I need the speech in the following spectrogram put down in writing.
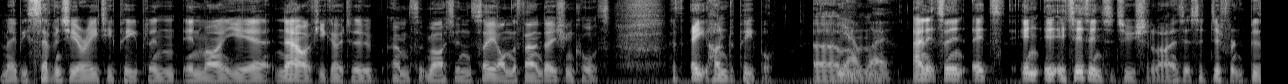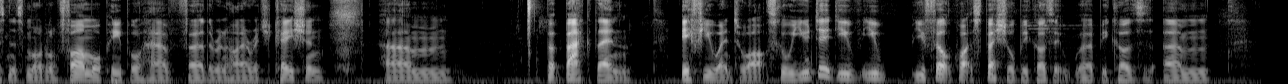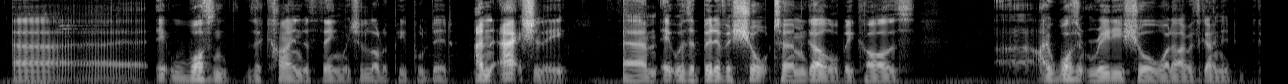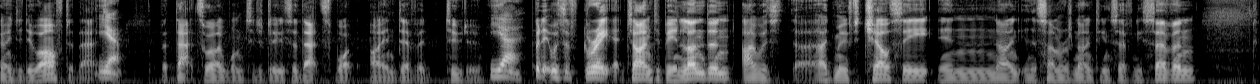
maybe seventy or eighty people in in my year. Now, if you go to um, St Martin's, say on the foundation course, there's eight hundred people. Um, Yeah, whoa. And it's in, it's in, it it is institutionalized. It's a different business model. Far more people have further and higher education. Um, but back then, if you went to art school, you did. You you you felt quite special because it uh, because um, uh, it wasn't the kind of thing which a lot of people did. And actually, um, it was a bit of a short-term goal because uh, I wasn't really sure what I was going to going to do after that. Yeah. But that's what I wanted to do, so that's what I endeavoured to do. Yeah. But it was a great time to be in London. I was uh, I'd moved to Chelsea in nine, in the summer of 1977.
